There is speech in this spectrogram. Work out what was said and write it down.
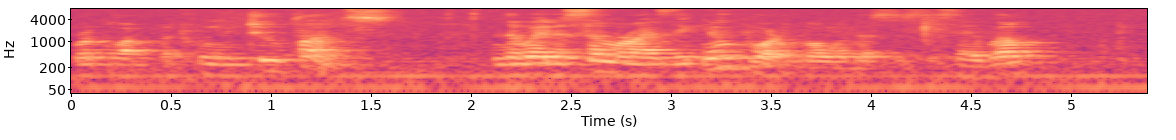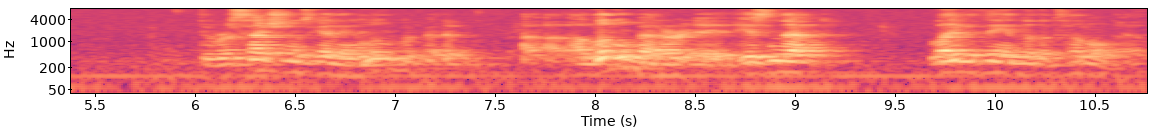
we're caught between two fronts. And the way to summarize the import all of this is to say, well, the recession is getting a little bit better, a little better. Isn't that light at the end of the tunnel now?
